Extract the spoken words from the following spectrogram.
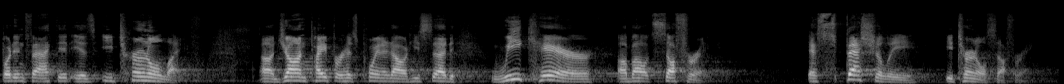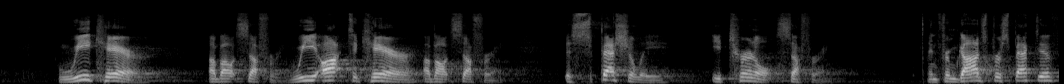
but in fact, it is eternal life. Uh, John Piper has pointed out, he said, We care about suffering, especially eternal suffering. We care about suffering. We ought to care about suffering, especially eternal suffering. And from God's perspective,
